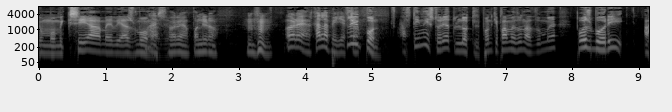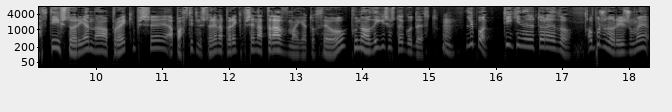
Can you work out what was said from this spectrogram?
Αιμομηξία με βιασμό μαζί. Μάλιστα, ωραία, πονηρό. Μμμ. Ωραία, καλά πήγε αυτό. Λοιπόν, αυτή είναι η ιστορία του Λότ λοιπόν και πάμε εδώ να δούμε πώς μπορεί αυτή η ιστορία να προέκυψε, από αυτή την ιστορία να προέκυψε ένα τραύμα για το Θεό που να οδήγησε στο ego death του. Μμ. Λοιπόν, τι γίνεται τώρα εδώ; Όπως γνωρίζουμε,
